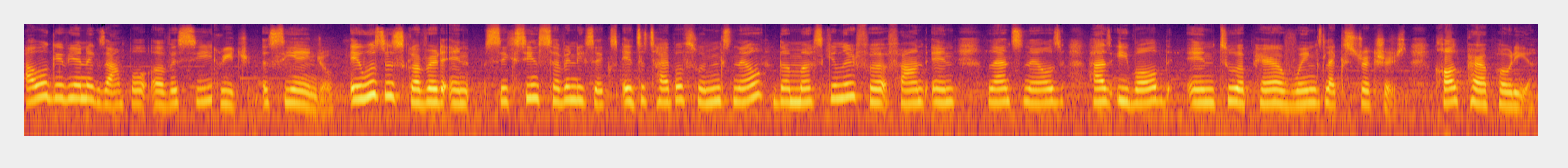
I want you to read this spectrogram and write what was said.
I will give you an example of a sea creature, a sea angel. It was discovered in 1676. It's a type of swimming snail. The muscular foot found in land snails has evolved into a pair of wings like structures called parapodia.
